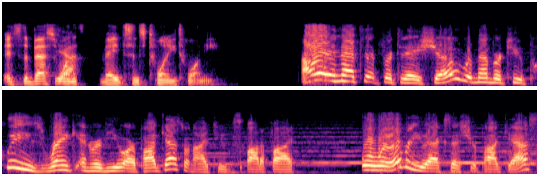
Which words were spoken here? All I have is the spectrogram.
It's the best one Yeah. that's made since 2020. All right, and that's it for today's show. Remember to please rank and review our podcast on iTunes, Spotify, or wherever you access your podcasts.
